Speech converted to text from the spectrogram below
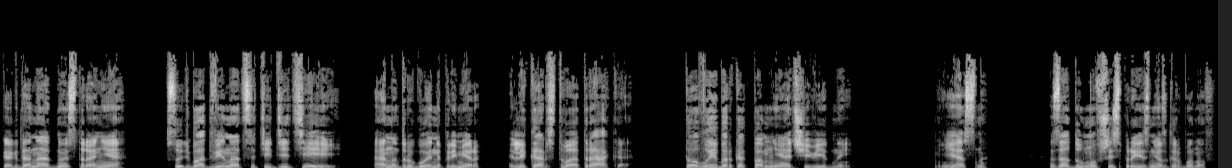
Когда на одной стороне судьба 12 детей, а на другой, например, лекарство от рака, то выбор, как по мне, очевидный. Ясно. Задумавшись, произнес Горбунов.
